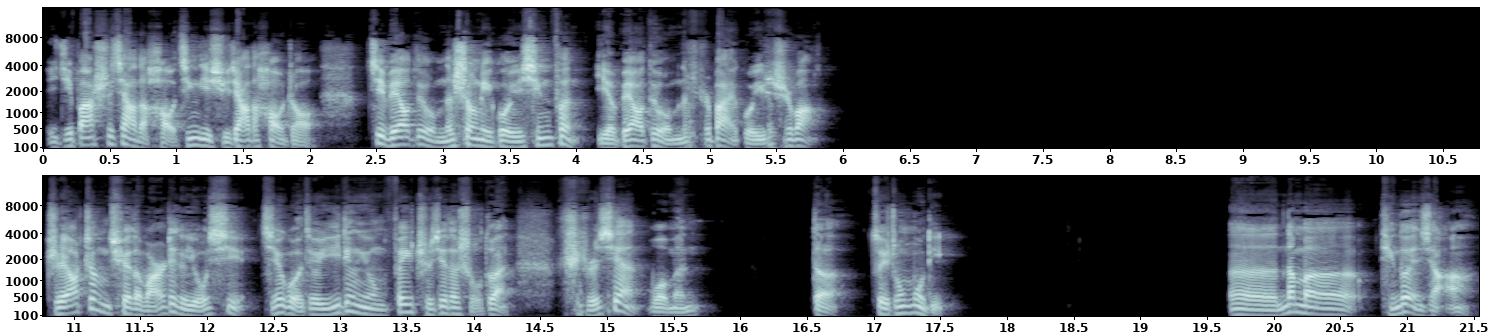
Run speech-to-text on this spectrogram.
以及巴士下的好经济学家的号召，既不要对我们的胜利过于兴奋，也不要对我们的失败过于失望。只要正确的玩这个游戏，结果就一定用非直接的手段实现我们的最终目的。呃，那么停顿一下啊，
